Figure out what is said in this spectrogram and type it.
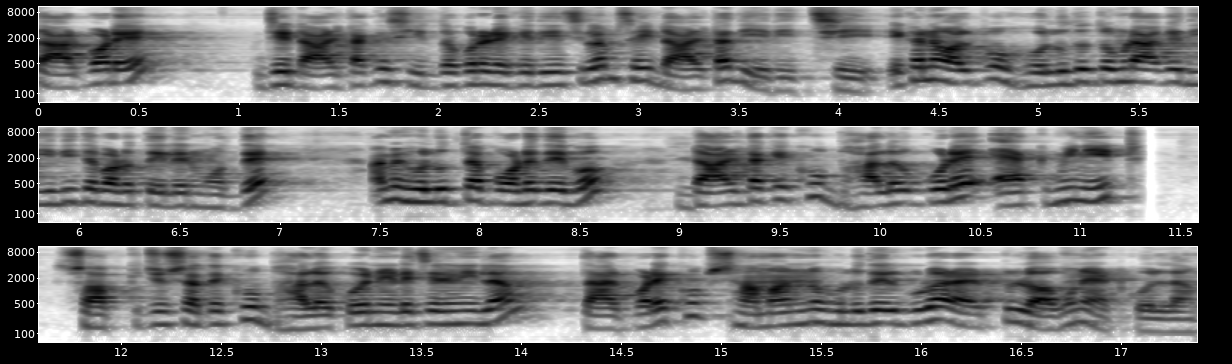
তারপরে যে ডালটাকে সিদ্ধ করে রেখে দিয়েছিলাম, সেই ডালটা দিয়ে দিচ্ছি। এখানে অল্প হলুদও তোমরা আগে দিয়ে দিতে পারো তেলের মধ্যে। আমি হলুদটা পরে দেব। ডালটাকে খুব ভালো করে এক মিনিট সব কিছুর সাথে খুব ভালো করে নেড়ে চেড়ে নিলাম, তারপরে খুব সামান্য হলুদের গুঁড়ো আর একটু লবণ অ্যাড করলাম।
